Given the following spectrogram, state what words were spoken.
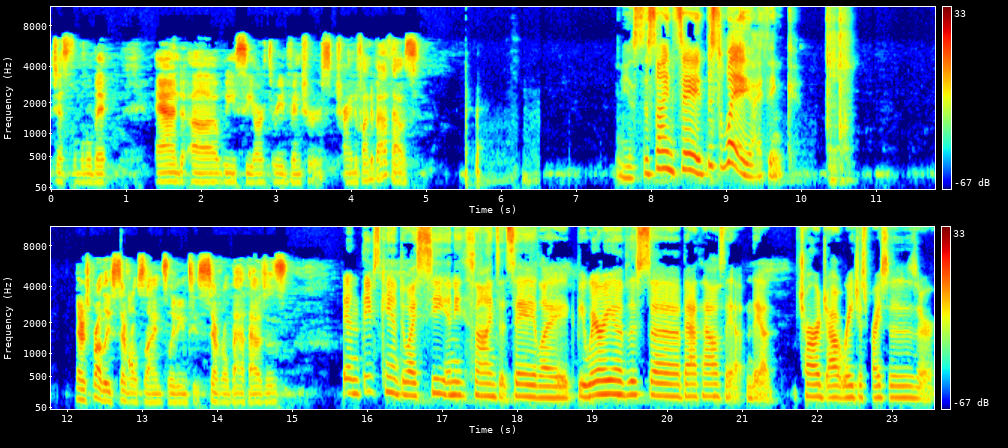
just a little bit. and uh, we see our three adventurers trying to find a bathhouse. Yes, the signs say this way, I think. There's probably several signs leading to several bathhouses. In Thieves' Cant, do I see any signs that say like "Be wary of this uh, bathhouse"? They they uh, charge outrageous prices, or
